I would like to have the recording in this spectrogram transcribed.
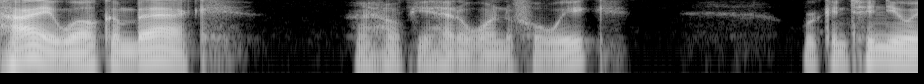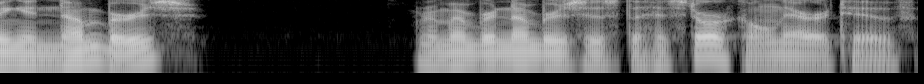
Hi, welcome back. I hope you had a wonderful week. We're continuing in Numbers. Remember, Numbers is the historical narrative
